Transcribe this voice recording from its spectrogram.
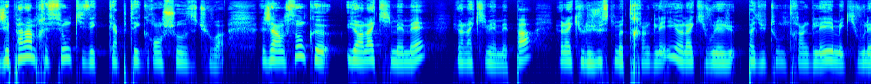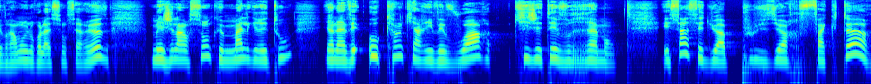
j'ai pas l'impression qu'ils aient capté grand chose, tu vois. J'ai l'impression qu'il y en a qui m'aimaient, il y en a qui m'aimaient pas, il y en a qui voulaient juste me tringler, il y en a qui voulaient pas du tout me tringler, mais qui voulaient vraiment une relation sérieuse. Mais j'ai l'impression que malgré tout, il y en avait aucun qui arrivait voir qui j'étais vraiment. Et ça, c'est dû à plusieurs facteurs.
